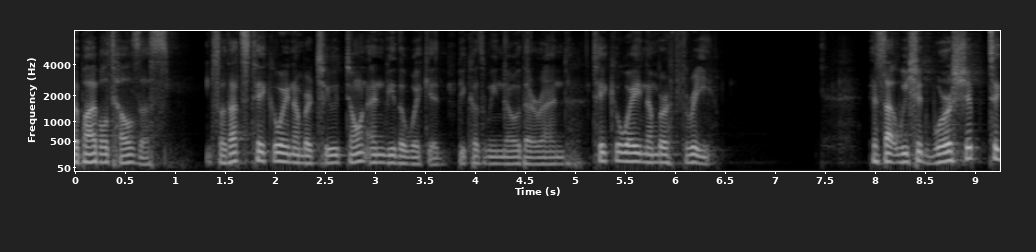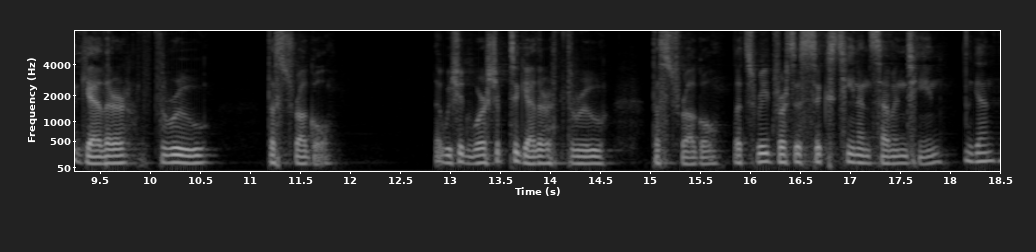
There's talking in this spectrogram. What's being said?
The Bible tells us. So that's takeaway number two. Don't envy the wicked because we know their end. Takeaway number three is that we should worship together through the struggle. That we should worship together through the struggle. Let's read verses 16 and 17 again.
